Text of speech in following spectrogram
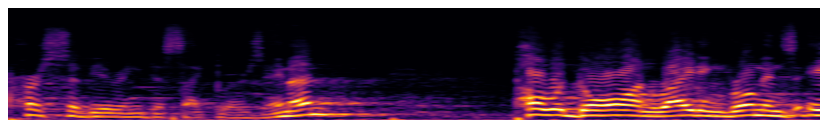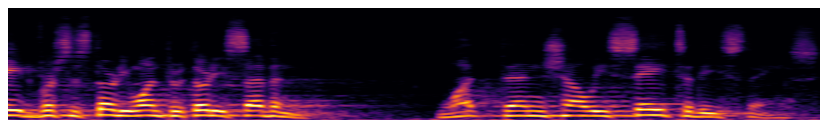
persevering disciplers. Amen? Paul would go on writing Romans 8, verses 31 through 37. What then shall we say to these things?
